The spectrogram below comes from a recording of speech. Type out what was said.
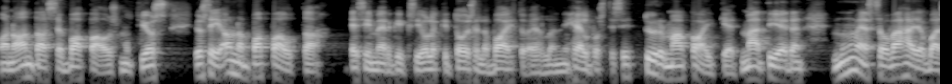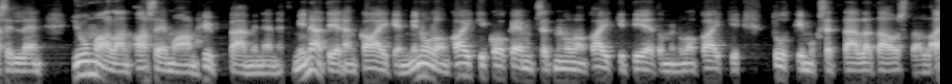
vaan antaa se vapaus. Mutta jos, jos ei anna vapautta esimerkiksi jollekin toiselle vaihtoehdolle, niin helposti sitten tyrmää kaikki. Et mä tiedän, mun mielestä se on vähän jopa silleen Jumalan asemaan hyppääminen, että minä tiedän kaiken, minulla on kaikki kokemukset, minulla on kaikki tieto, minulla on kaikki tutkimukset tällä taustalla.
